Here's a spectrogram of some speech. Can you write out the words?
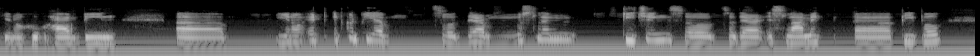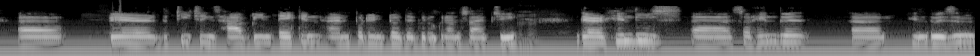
you know who have been uh, you know it, it could be a so there are Muslim teachings, so so there are Islamic uh, people. Uh, where the teachings have been taken and put into the Guru Granth Sahib Ji Mhm. they're Hindus, uh, so Hindu um, Hinduism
